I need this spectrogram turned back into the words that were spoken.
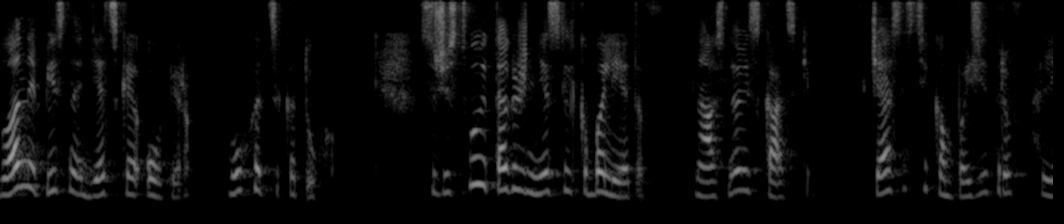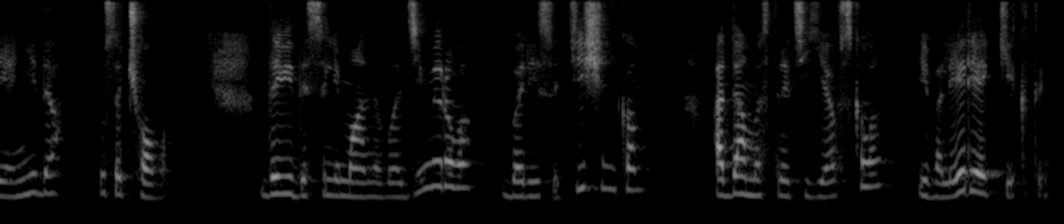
была написана детская опера «Муха-цикатуха». Существует также несколько балетов на основе сказки, в частности композиторов Леонида Усачева, Давида Салимана Владимирова, Бориса Тищенко, Адама Стратиевского и Валерия Кикты.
